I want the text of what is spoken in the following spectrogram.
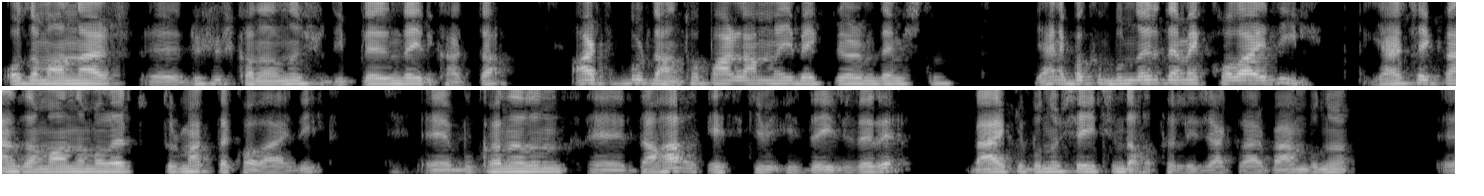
o zamanlar e, düşüş kanalının şu diplerindeydik hatta. Artık buradan toparlanmayı bekliyorum demiştim. Yani bakın bunları demek kolay değil. Gerçekten zamanlamaları tutturmak da kolay değil. E, bu kanalın e, daha eski izleyicileri belki bunu şey için de hatırlayacaklar. Ben bunu e,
